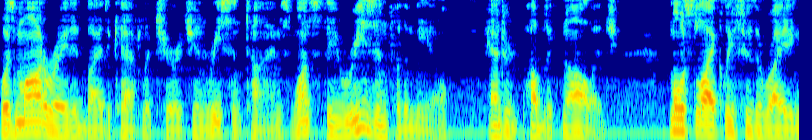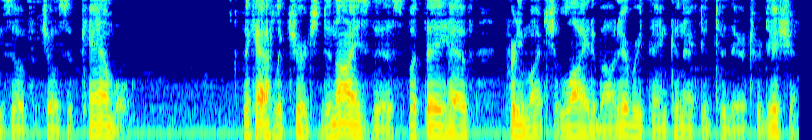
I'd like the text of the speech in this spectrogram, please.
was moderated by the Catholic Church in recent times once the reason for the meal entered public knowledge, most likely through the writings of Joseph Campbell. The Catholic Church denies this, but they have pretty much lied about everything connected to their tradition.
